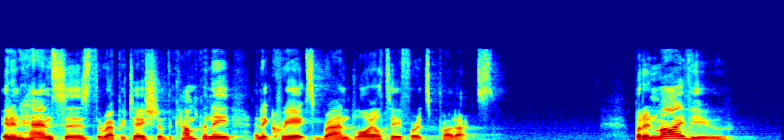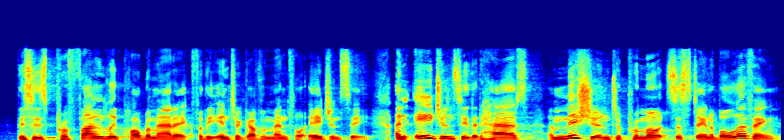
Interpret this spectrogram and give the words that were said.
It enhances the reputation of the company and it creates brand loyalty for its products. But in my view, this is profoundly problematic for the Intergovernmental Agency, an agency that has a mission to promote sustainable living.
